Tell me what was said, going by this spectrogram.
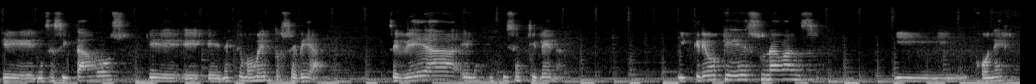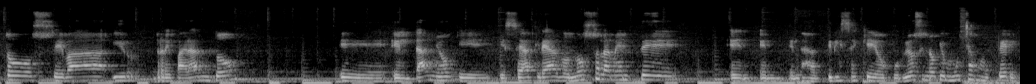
que necesitamos que en este momento se vea, se vea en la justicia chilena y creo que es un avance y con esto se va a ir reparando eh, el daño que, se ha creado, no solamente en, las actrices que ocurrió, sino que muchas mujeres.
